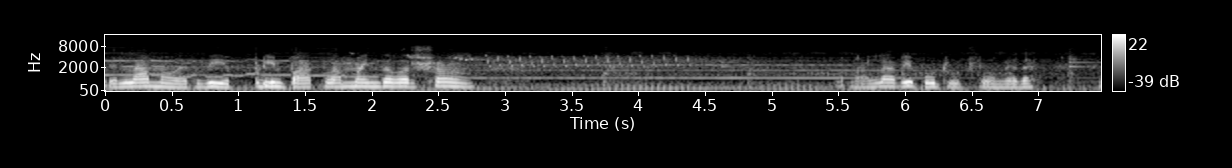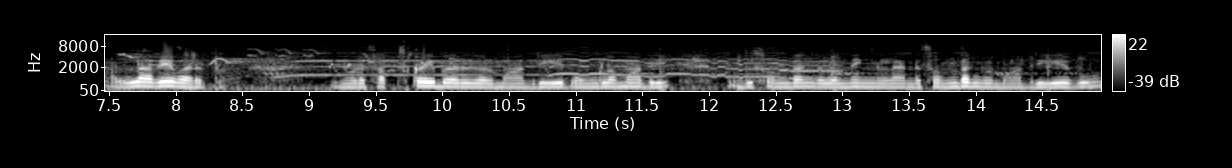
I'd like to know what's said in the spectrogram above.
வெள்ளாமை வருது. எப்படின்னு பார்க்கலாமா இந்த வருஷம்? நல்லாவே போட்டு விட்ருவோம் விதை. நல்லாவே வரட்டும். என்னோடய சப்ஸ்கிரைபர்கள் மாதிரியே உங்களை மாதிரி புது சொந்தங்கள் வந்தீங்கள அந்த சொந்தங்கள் மாதிரியேவும்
